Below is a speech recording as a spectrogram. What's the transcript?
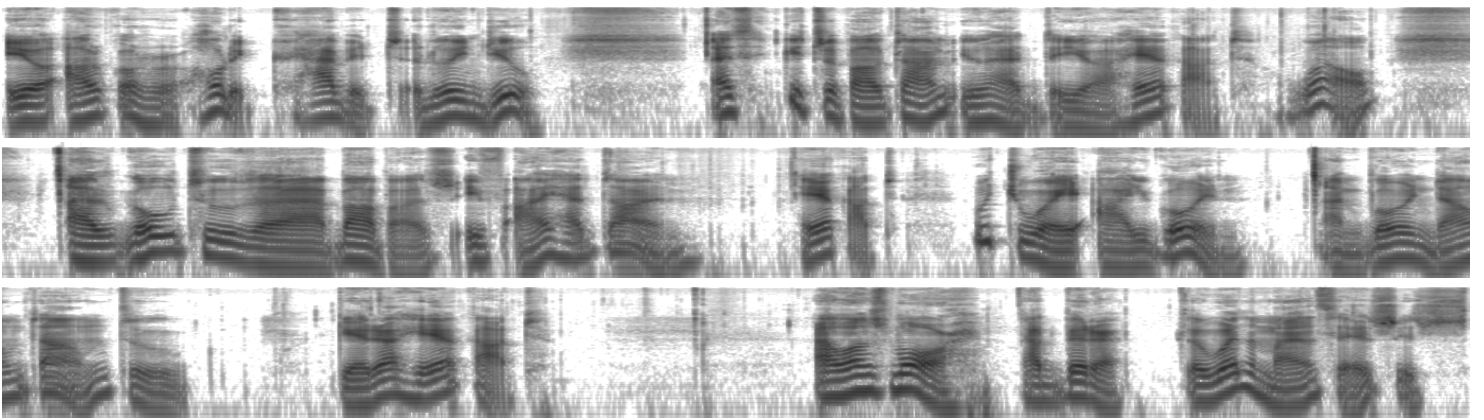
your alcoholic habit ruined you. I think it's about time you had your haircut. Well, I'll go to the barber's if I had time. Haircut. Which way are you going? I'm going downtown to get a haircut. And once more, had better. The weatherman says it's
